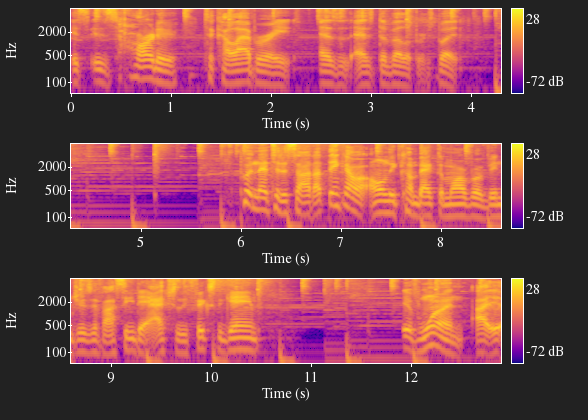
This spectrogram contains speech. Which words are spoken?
it's it's harder to collaborate as as developers. But putting that to the side, I think I will only come back to Marvel Avengers if I see they actually fix the game. If one, I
